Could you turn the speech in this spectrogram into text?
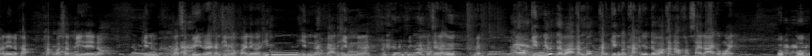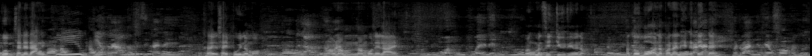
อันนี้นะพักพักวาซาบิได้เนาะเลยกินวาซาบิได้คันกินเข้าไปเนี่ยว่าหินหินนะอากาศหินนะนะ กินกันไปเสร็จแล้วเออแบบแต่ว่ากินอยุดแต่ว่าคันบอกคันกินแบบคักอยุดแต่ว่าคันเอาขับใส่ร้ายกับห่วยบึบบึบบึบใส่ในดังบ่เฮาจิ้วเฮาจิ้วน้ำน่ะมันสิใครแน่ใส่ใส่ปุ๋ยน้ำหมอบ่เอานำนำพดได้หลายฝุ่นหัวฝุ่นถ้วยเด้ฝุ่นหัวมันมันสิจืดดีไหมเนาะเลยอันตัวบอนะปานนั้นเห็นกระเต็ดได้เพิ่นหวานอยู่แถวคลองน่ะหึ้น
